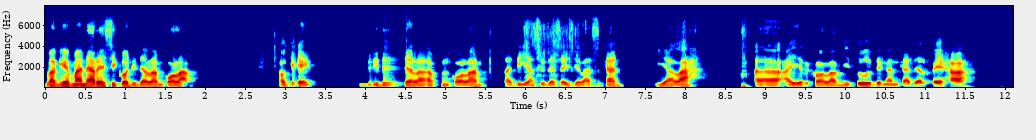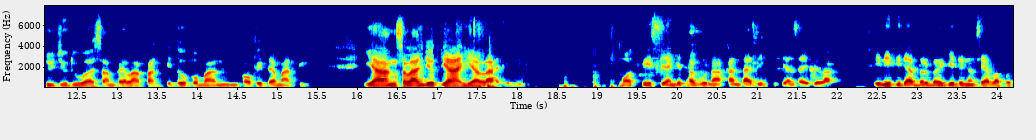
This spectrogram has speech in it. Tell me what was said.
Bagaimana resiko di dalam kolam? Oke, di dalam kolam tadi yang sudah saya jelaskan ialah eh, air kolam itu dengan kadar pH 72 sampai 8 itu kuman COVID-nya mati. Yang selanjutnya ialah ini motif yang kita gunakan tadi yang saya bilang ini tidak berbagi dengan siapa pun.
